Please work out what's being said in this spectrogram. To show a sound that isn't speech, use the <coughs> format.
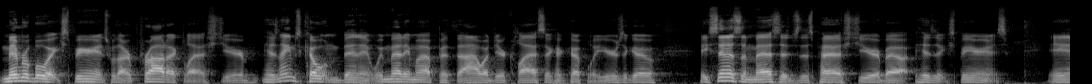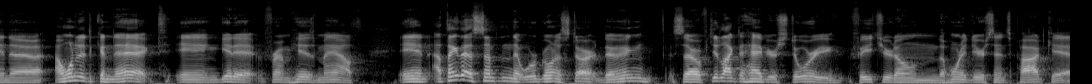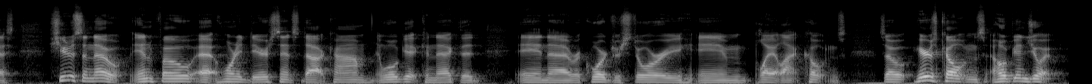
memorable experience with our product last year. His name's Colton Bennett. We met him up at the Iowa Deer Classic a couple of years ago. He sent us a message this past year about his experience, and uh, I wanted to connect and get it from his mouth. And I think that's something that we're going to start doing. So if you'd like to have your story featured on the Horny Deer Sense podcast, shoot us a note info at hornydeersense.com and we'll get connected and uh, record your story and play it like Colton's. So here's Colton's. I hope you enjoy it.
